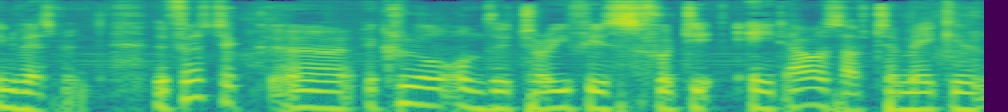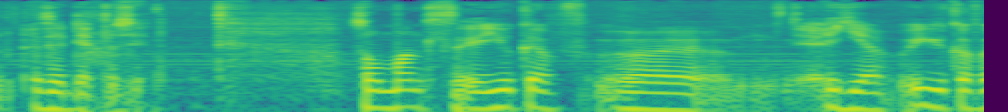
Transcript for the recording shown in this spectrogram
investment. The first accrual on the tariff is 48 hours after making the deposit. So monthly you can uh, yeah you can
